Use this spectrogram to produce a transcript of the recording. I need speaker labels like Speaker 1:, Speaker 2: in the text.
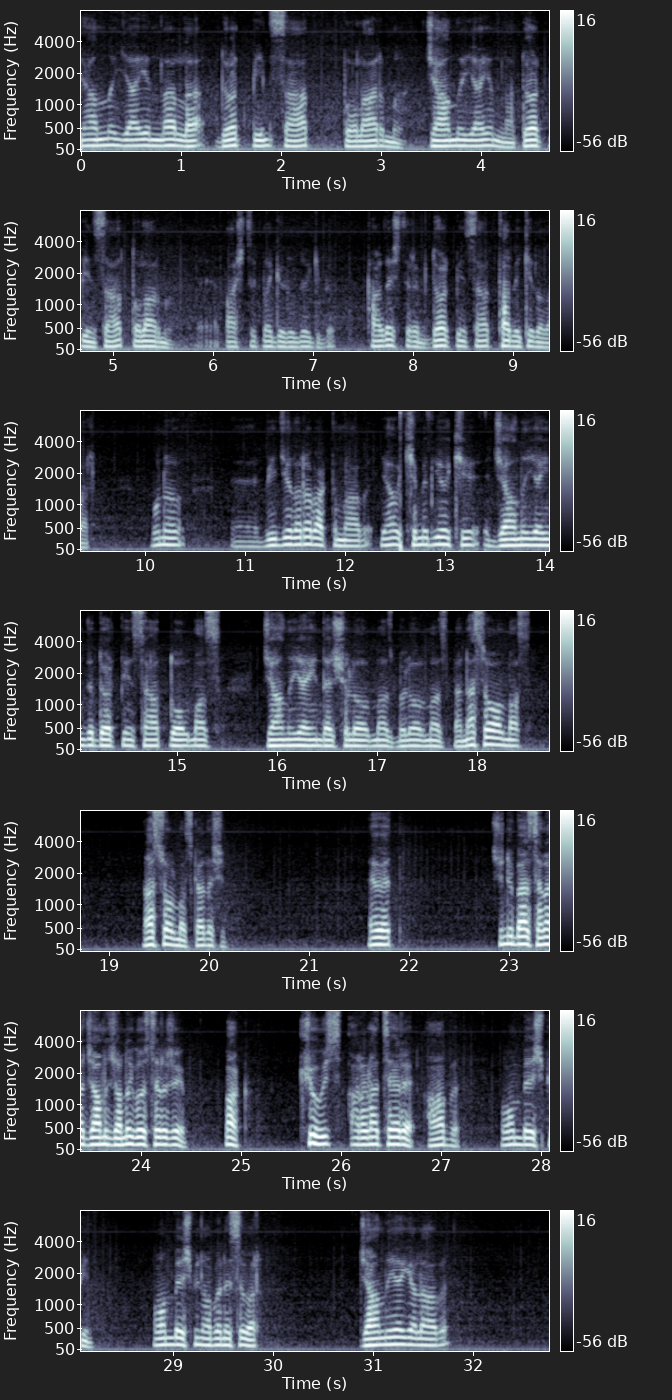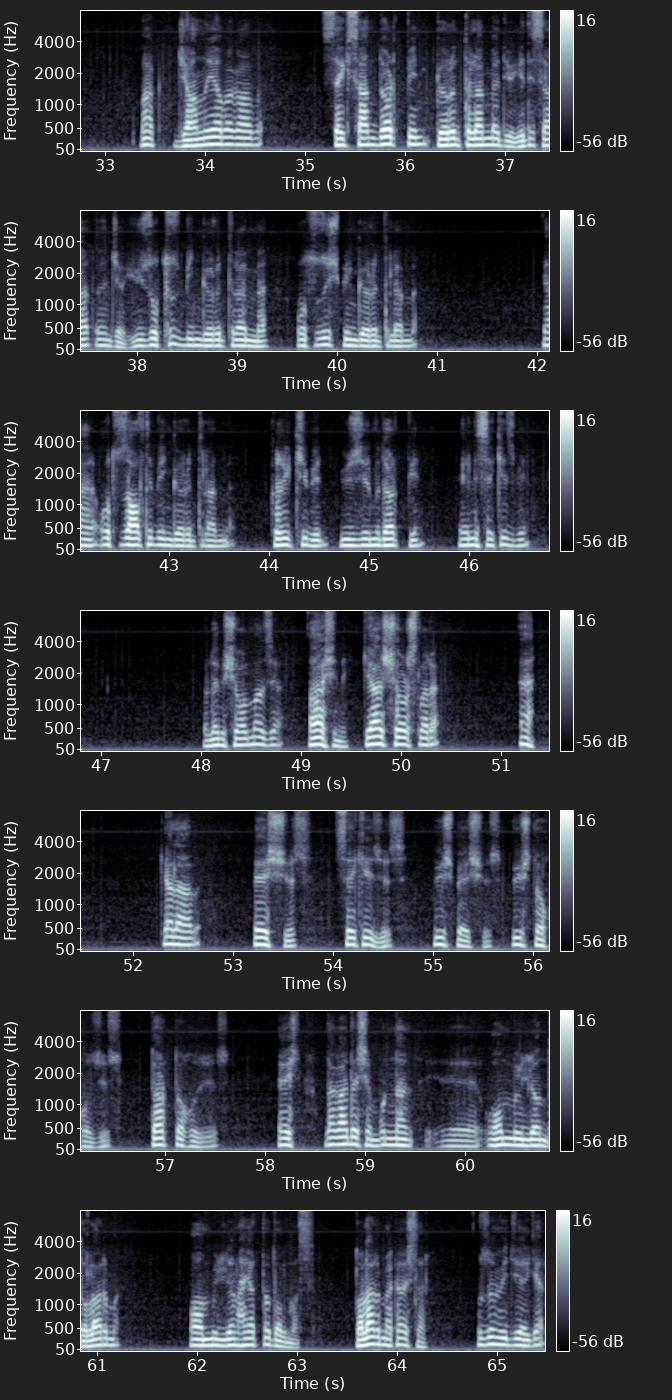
Speaker 1: Canlı yayınlarla 4000 saat dolar mı? Canlı yayınla 4000 saat dolar mı? Ee, Başlıkta görüldüğü gibi. Kardeşlerim 4000 saat tabii ki dolar. Bunu e, videolara baktım abi. Ya kimi diyor ki canlı yayında 4000 saat dolmaz. Canlı yayında şöyle olmaz, böyle olmaz. Da nasıl olmaz? Nasıl olmaz kardeşim? Evet. Şimdi ben sana canlı canlı göstereceğim. Bak. Quiz Arana TR abi 15 bin 15 bin abonesi var. Canlıya gel abi. Bak canlıya bak abi. 84 bin görüntülenme diyor 7 saat önce. 130 bin görüntülenme. 33 bin görüntülenme. Yani 36 bin görüntülenme. 42 bin, 124 bin, 58 bin. Öyle bir şey olmaz ya. Daha şimdi gel shortslara. Heh. Gel abi. 500, 800, 3500, 3900, 4900, 5. La kardeşim bundan e, 10 milyon dolar mı? 10 milyon hayatta da olmaz. Dolar mı arkadaşlar? Uzun videoya gel.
